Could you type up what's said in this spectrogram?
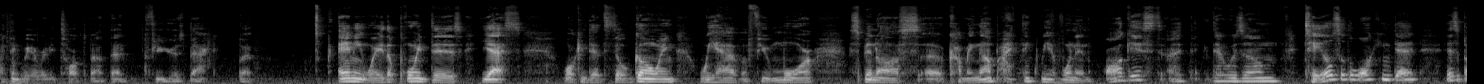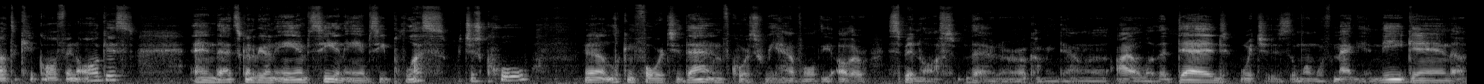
I think we already talked about that a few years back. But anyway, the point is, yes, Walking Dead still going. We have a few more spin-offs uh, coming up. I think we have one in August. I think there was um Tales of the Walking Dead is about to kick off in August, and that's going to be on AMC and AMC Plus, which is cool. Uh, looking forward to that, and of course we have all the other spin-offs that are coming down. Uh, Isle of the Dead, which is the one with Maggie and Negan. Uh,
